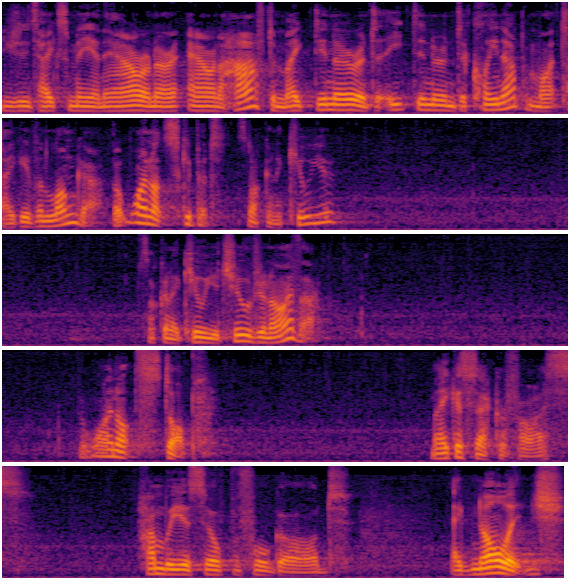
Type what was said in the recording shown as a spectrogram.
Usually takes me an hour and an hour and a half to make dinner and to eat dinner and to clean up. It might take even longer. But why not skip it? It's not going to kill you. It's not going to kill your children either. But why not stop? Make a sacrifice. Humble yourself before God. Acknowledge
